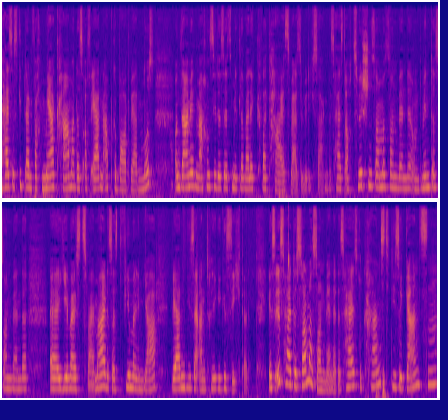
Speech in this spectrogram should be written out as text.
heißt, es gibt einfach mehr Karma, das auf Erden abgebaut werden muss. Und damit machen sie das jetzt mittlerweile quartalsweise, würde ich sagen. Das heißt, auch zwischen Sommersonnenwende und Wintersonnenwende äh, jeweils zweimal, das heißt viermal im Jahr, werden diese Anträge gesichtet. Es ist heute Sommersonnenwende. Das heißt, du kannst diese ganzen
